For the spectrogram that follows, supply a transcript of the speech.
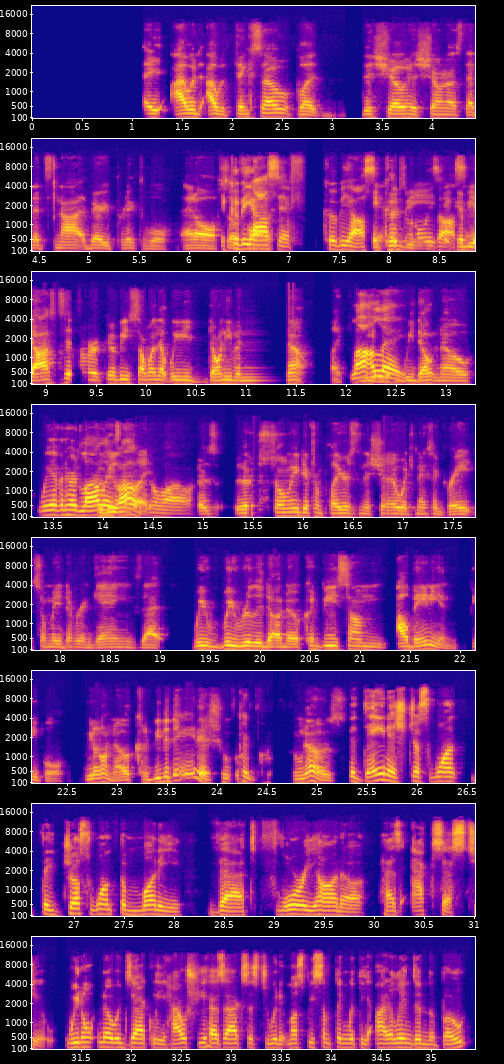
I, I would I would think so, but this show has shown us that it's not very predictable at all. It so could be far. Asif. Could be Asif. It could It's be. always It could be Asif. Or it could be someone that we don't even know. Like we- Lale. we, don't know. We haven't heard Lale's Lale. in a while. There's there's so many different players in the show, which makes it great. So many different gangs that we we really don't know. It Could be some Albanian people. We don't know. It Could be the Danish. Who Could- who knows? The Danish just want they just want the money that Floriana has access to. We don't know exactly how she has access to it. It must be something with the island and the boat,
